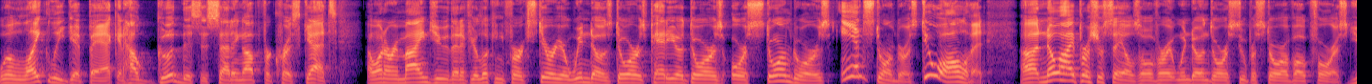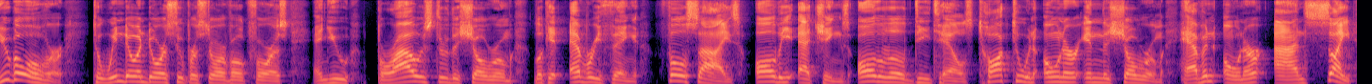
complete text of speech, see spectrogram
will likely get back and how good this is setting up for Chris Getz. I want to remind you that if you're looking for exterior windows, doors, patio doors, or storm doors, and storm doors, do all of it. Uh, no high pressure sales over at Window and Door Superstore of Oak Forest. You go over to Window and Door Superstore of Oak Forest and you browse through the showroom, look at everything full size, all the etchings, all the little details. Talk to an owner in the showroom. Have an owner on site.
